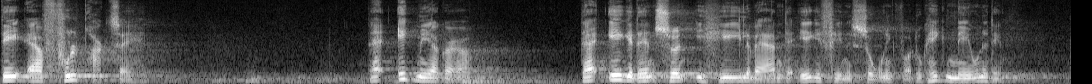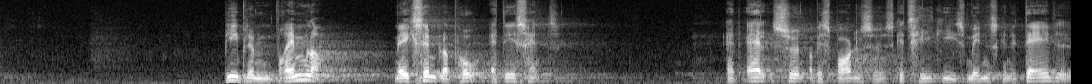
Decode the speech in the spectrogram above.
Det er fuldbragt, sagde han. Der er ikke mere at gøre. Der er ikke den synd i hele verden, der ikke findes soning for. Du kan ikke nævne den. Bibelen vrimler med eksempler på, at det er sandt. At al synd og bespottelse skal tilgives menneskene. David,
